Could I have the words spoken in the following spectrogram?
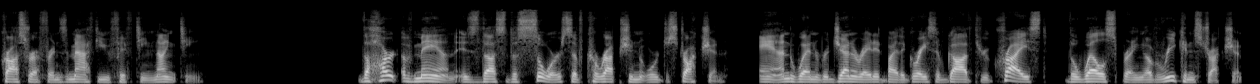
Cross reference Matthew 15 19. The heart of man is thus the source of corruption or destruction, and when regenerated by the grace of God through Christ, the wellspring of reconstruction.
